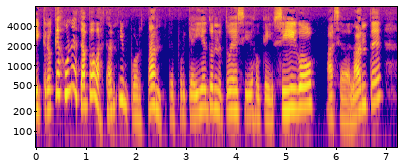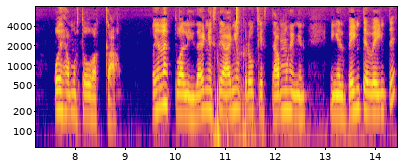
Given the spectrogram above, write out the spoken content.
Y creo que es una etapa bastante importante porque ahí es donde tú decides, ok, sigo hacia adelante o dejamos todo acá. Hoy en la actualidad, en este año, creo que estamos en el, en el 2020.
